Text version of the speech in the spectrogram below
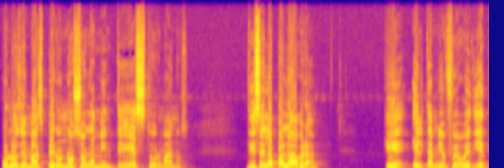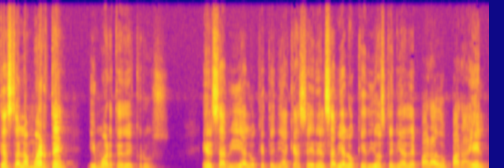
por los demás. Pero no solamente esto, hermanos. Dice la palabra que él también fue obediente hasta la muerte y muerte de cruz. Él sabía lo que tenía que hacer, él sabía lo que Dios tenía deparado para él.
